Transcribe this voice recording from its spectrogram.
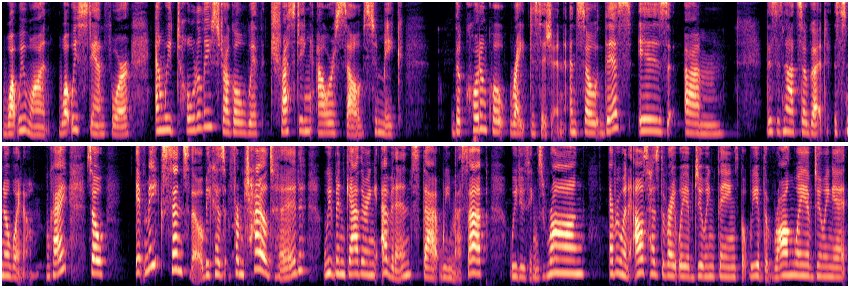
what we want, what we stand for, and we totally struggle with trusting ourselves to make the quote unquote right decision. And so this is um this is not so good. It's no bueno, okay? So it makes sense though, because from childhood, we've been gathering evidence that we mess up, we do things wrong, everyone else has the right way of doing things, but we have the wrong way of doing it.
